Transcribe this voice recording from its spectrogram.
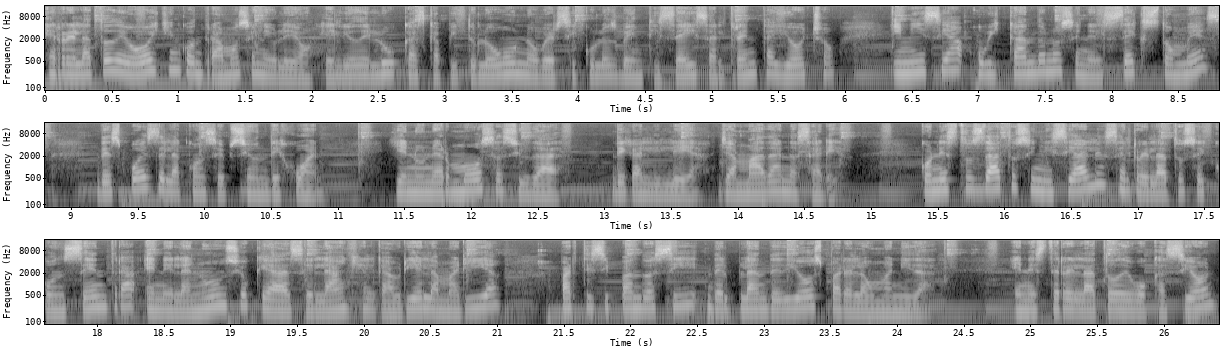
El relato de hoy que encontramos en el Evangelio de Lucas capítulo 1 versículos 26 al 38 inicia ubicándonos en el sexto mes después de la concepción de Juan y en una hermosa ciudad, de Galilea, llamada Nazaret. Con estos datos iniciales, el relato se concentra en el anuncio que hace el ángel Gabriel a María, participando así del plan de Dios para la humanidad. En este relato de vocación,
